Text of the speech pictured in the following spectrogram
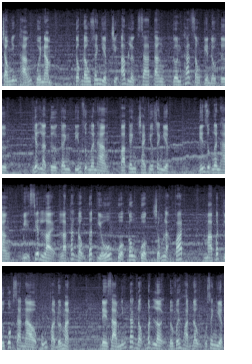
trong những tháng cuối năm, cộng đồng doanh nghiệp chịu áp lực gia tăng cơn khát dòng tiền đầu tư, nhất là từ kênh tín dụng ngân hàng và kênh trái phiếu doanh nghiệp. Tín dụng ngân hàng bị siết lại là tác động tất yếu của công cuộc chống lạm phát mà bất cứ quốc gia nào cũng phải đối mặt. Để giảm những tác động bất lợi đối với hoạt động của doanh nghiệp,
